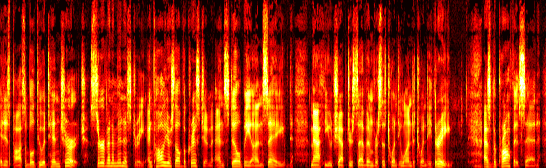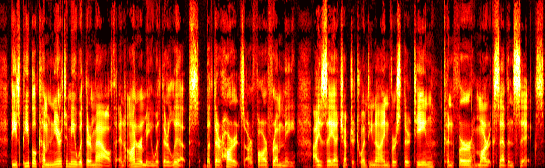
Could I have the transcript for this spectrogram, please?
It is possible to attend church, serve in a ministry, and call yourself a Christian and still be unsaved. Matthew chapter 7 verses 21 to 23. As the prophet said, These people come near to me with their mouth and honor me with their lips, but their hearts are far from me. Isaiah chapter 29 verse 13, confer Mark 7 6.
